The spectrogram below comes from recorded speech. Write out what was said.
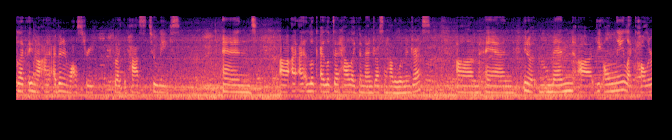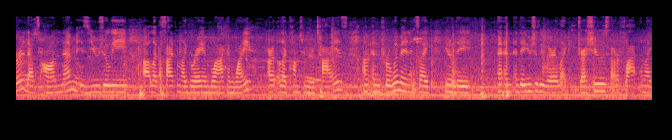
like you know I, I've been in Wall Street for like the past two weeks. And uh, I, I look I looked at how like the men dress and how the women dress. Um, and you know men uh, the only like color that's on them is usually uh, like aside from like gray and black and white are like comes from their ties. Um, and for women it's like you know they and, and they usually wear like dress shoes that are flat. And like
